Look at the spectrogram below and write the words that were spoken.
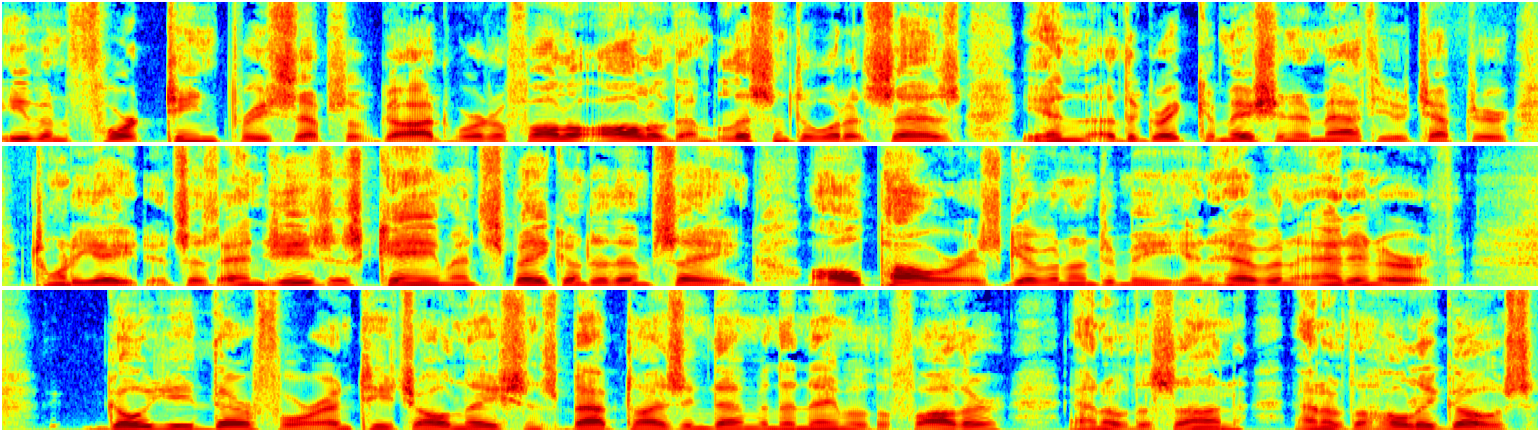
even 14 precepts of God. We're to follow all of them. Listen to what it says in the Great Commission in Matthew chapter 28. It says, And Jesus came and spake unto them, saying, All power is given unto me in heaven and in earth. Go ye therefore and teach all nations, baptizing them in the name of the Father, and of the Son, and of the Holy Ghost,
